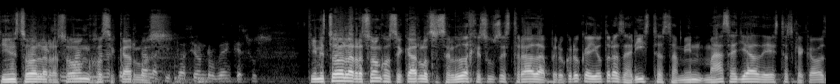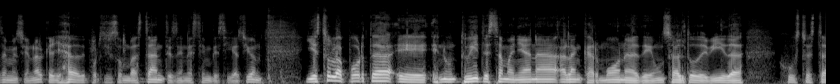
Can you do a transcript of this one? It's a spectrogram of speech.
Tienes toda la razón, José Carlos. La situación, Rubén Jesús. Tienes toda la razón, José Carlos. Se saluda Jesús Estrada, pero creo que hay otras aristas también, más allá de estas que acabas de mencionar, que ya de por sí son bastantes en esta investigación. Y esto lo aporta eh, en un tuit esta mañana Alan Carmona de Un Salto de Vida, justo este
